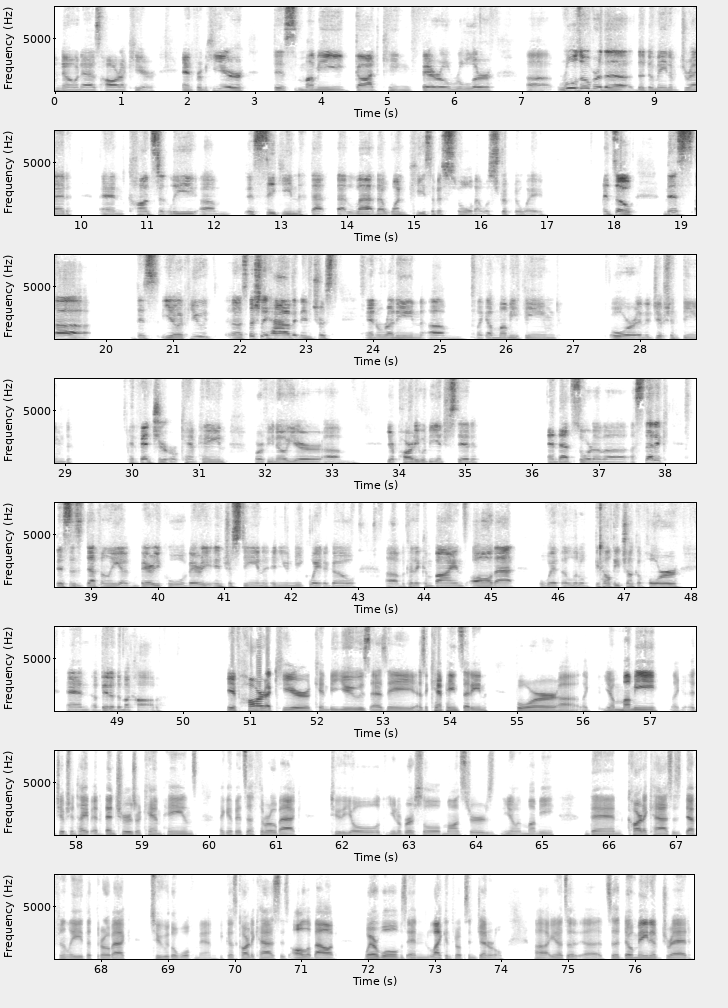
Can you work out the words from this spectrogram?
known as Har'Akir. And from here, this mummy god king pharaoh ruler uh, rules over the the domain of dread and constantly um, is seeking that that la- that one piece of his soul that was stripped away. And so this uh, this you know if you uh, especially have an interest in running um, like a mummy themed or an Egyptian themed adventure or campaign or if you know your um, your party would be interested and that sort of uh, aesthetic this is definitely a very cool very interesting and unique way to go uh, because it combines all that with a little healthy chunk of horror and a bit of the macabre. If Har'Akir can be used as a as a campaign setting for uh, like you know mummy like egyptian type adventures or campaigns like if it's a throwback to the old Universal monsters, you know, Mummy, then Kartakass is definitely the throwback to the Wolfman because Kartakass is all about werewolves and lycanthropes in general. Uh, you know, it's a uh, it's a domain of dread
